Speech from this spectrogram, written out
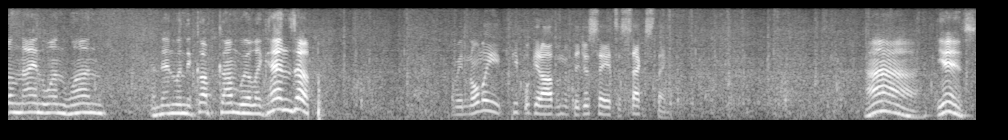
911, and then when the cop come, we're like, hands up. I mean, normally people get off them if they just say it's a sex thing. Ah, yes.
